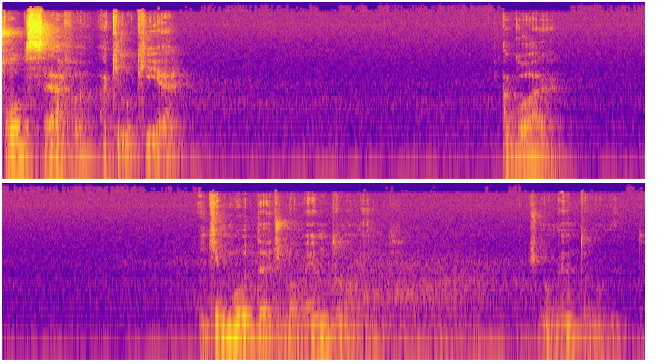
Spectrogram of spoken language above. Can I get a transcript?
Só observa aquilo que é. Agora. E que muda de momento a momento. De momento a momento.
